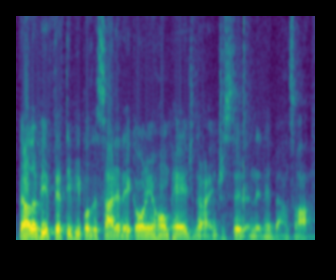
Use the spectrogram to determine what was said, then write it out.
The other 50 people decided they go on your homepage, they're not interested, and then they bounce off.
